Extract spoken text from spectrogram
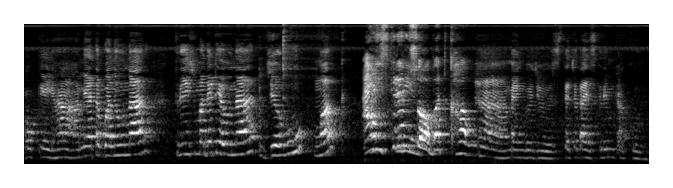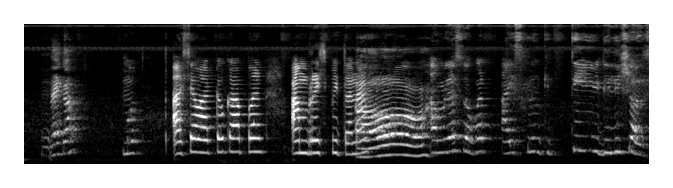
ओके हा आम्ही आता बनवणार फ्रीजमध्ये ठेवणार जेवू मग आईस्क्रीम सोबत खाऊ. हा मँगो ज्यूस त्याच्यात आईस्क्रीम टाकून. नाही का? मग असं वाटतो का आपण आमरेस पितो ना? आ, आमरेस सोबत आईस्क्रीम किती डिलिशियस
